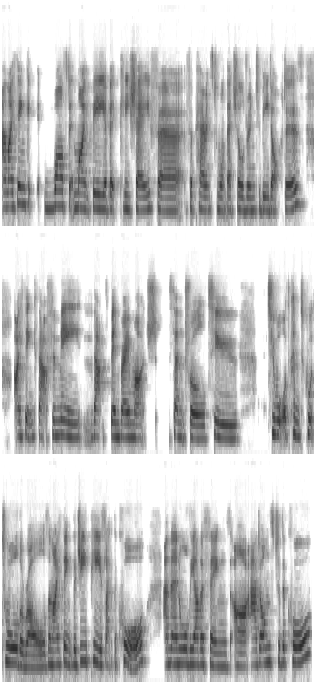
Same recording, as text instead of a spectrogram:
and I think whilst it might be a bit cliche for for parents to want their children to be doctors, I think that for me, that's been very much central to to to all the roles. And i think the gp is like the core and then all the other things are add-ons to the core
